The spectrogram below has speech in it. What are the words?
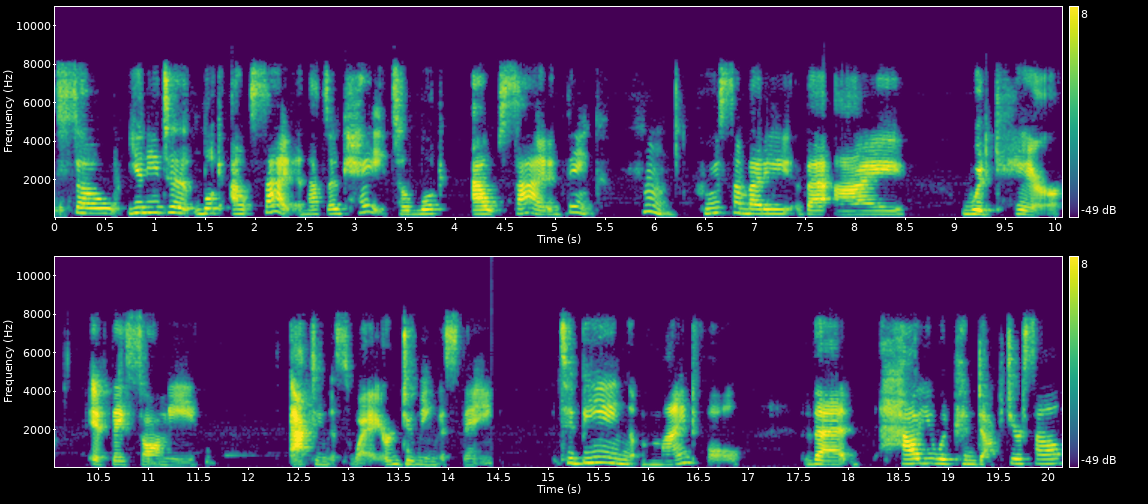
So you need to look outside, and that's okay to look outside and think, hmm, who's somebody that I would care if they saw me acting this way or doing this thing. To being mindful that how you would conduct yourself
